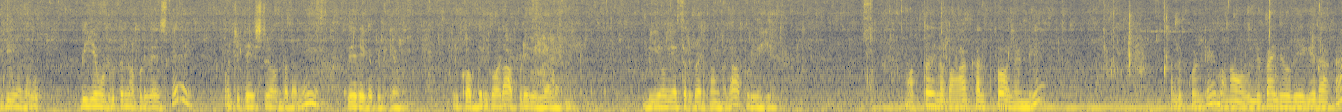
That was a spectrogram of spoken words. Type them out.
ఇది బియ్యం ఉడుకుతున్నప్పుడు వేస్తే కొంచెం టేస్ట్గా ఉంటుందని వేరేగా పెట్టాము. ఈ కొబ్బరి కూడా అప్పుడే వేయాలండి. బియ్యం ఎసరు పెడతాం కదా అప్పుడు వేయాలి. మొత్తం ఇలా బాగా కలుపుకోవాలండి. కలుపుకుంటే మనం ఉల్లిపాయలు వేగేదాకా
